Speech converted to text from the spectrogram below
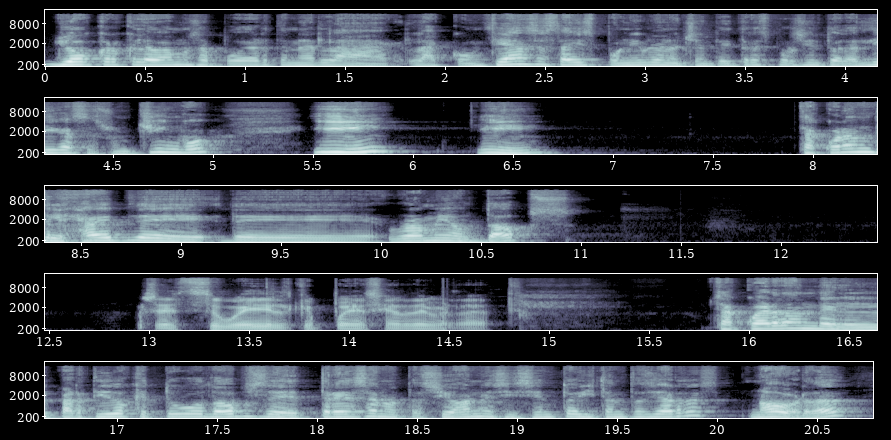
yo creo que le vamos a poder tener la, la confianza. Está disponible en 83% de las ligas, es un chingo. Y, y ¿Se acuerdan del hype de, Romeo Dobbs? Pues este güey el que puede ser de verdad. ¿Se acuerdan del partido que tuvo Dobbs de tres anotaciones y ciento y tantas yardas? No, ¿verdad?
